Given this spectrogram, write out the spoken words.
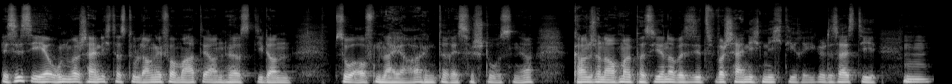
es ist eher unwahrscheinlich, dass du lange Formate anhörst, die dann so auf, naja, Interesse stoßen. Ja. Kann schon auch mal passieren, aber es ist jetzt wahrscheinlich nicht die Regel. Das heißt, die, mhm.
